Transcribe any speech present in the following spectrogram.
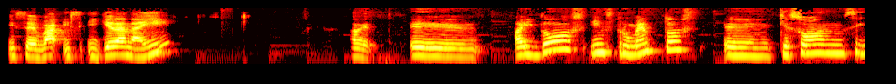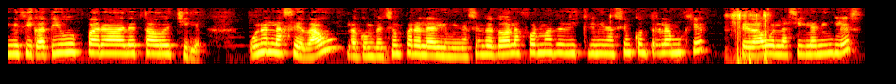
y, se va y, quedan ahí. A ver, eh, hay dos instrumentos eh, que son significativos para el Estado de Chile. Uno es la CEDAW, la Convención para la Eliminación de todas las formas de discriminación contra la mujer. CEDAW es la sigla en inglés.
